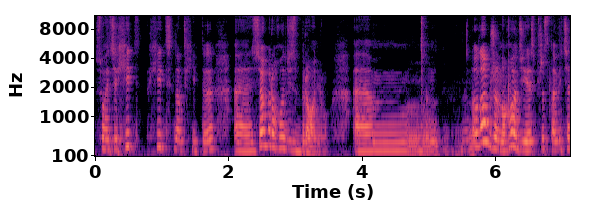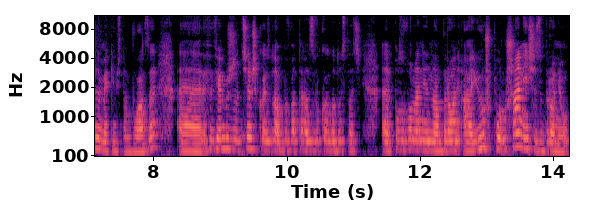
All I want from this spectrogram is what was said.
Słuchajcie, hit, hit nad hity. E, Ziobro chodzi z bronią. No dobrze, no chodzi, jest przedstawicielem jakimś tam władzy. E, wiem, że ciężko jest dla obywatela zwykłego dostać e, pozwolenie na broń, a już poruszanie się z bronią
